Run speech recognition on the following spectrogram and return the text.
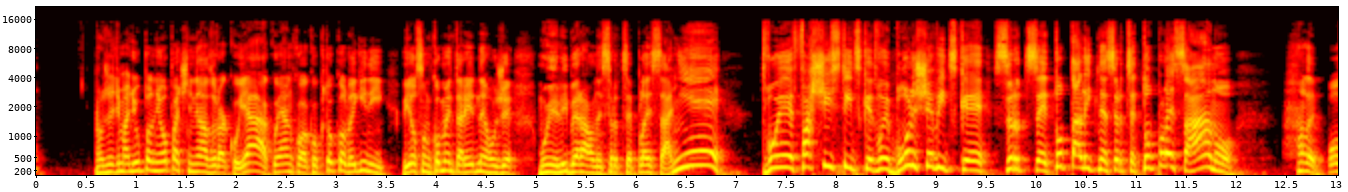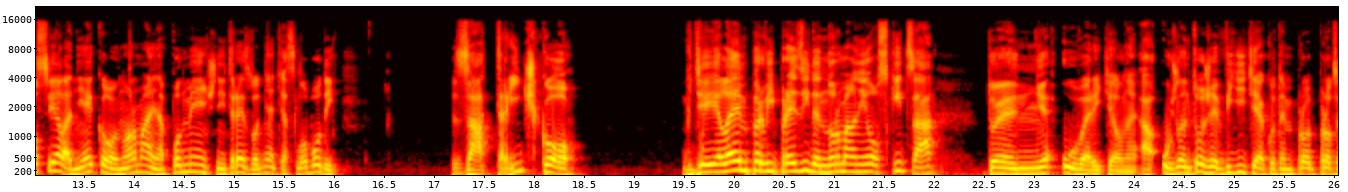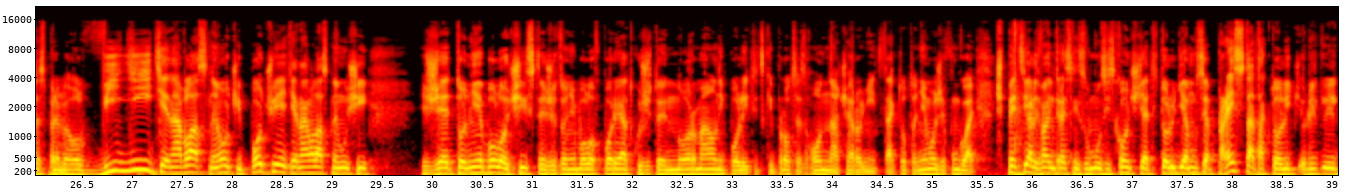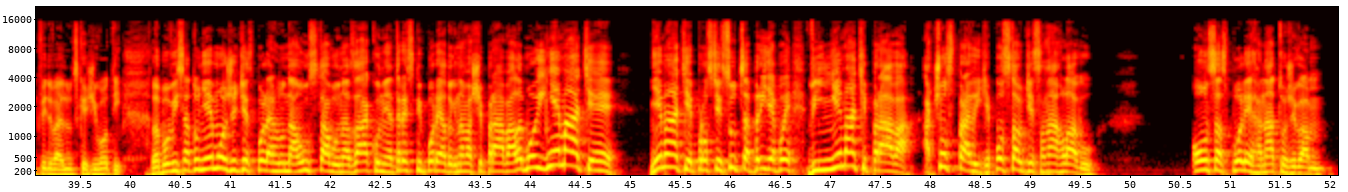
Môžete mať úplne opačný názor ako ja, ako Janko, ako ktokoľvek iný. Videl som komentár jedného, že moje liberálne srdce plesa. Nie! Tvoje fašistické, tvoje bolševické srdce, totalitné srdce, to plesa, áno. Ale posielať niekoho normálne na podmienečný trest odňatia slobody za tričko, kde je len prvý prezident normálne jeho skica, to je neuveriteľné. A už len to, že vidíte, ako ten proces prebehol, mm. vidíte na vlastné oči, počujete na vlastné uši, že to nebolo čisté, že to nebolo v poriadku, že to je normálny politický proces, hon na čarovníc, tak toto nemôže fungovať. Špecializovaný trestný súd musí skončiť a títo ľudia musia prestať takto likvidovať ľudské životy. Lebo vy sa tu nemôžete spoliahnuť na ústavu, na zákony, na trestný poriadok, na vaše práva, lebo ich nemáte. Nemáte, proste sudca príde a povie, vy nemáte práva. A čo spravíte? Postavte sa na hlavu. On sa spolieha na to, že vám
